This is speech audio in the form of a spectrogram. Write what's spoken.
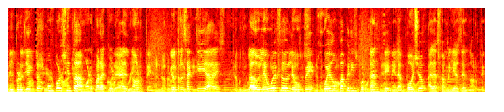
El proyecto 1% de Amor para Corea del Norte y otras actividades, la WFWP juega un papel importante en el apoyo a las familias del norte.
